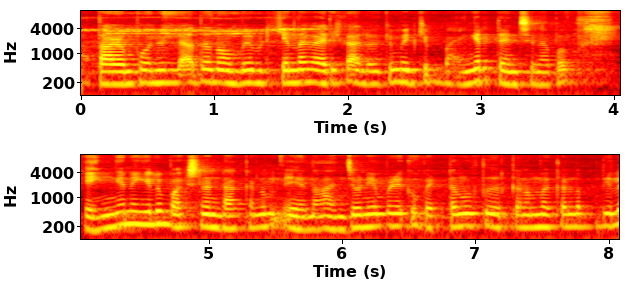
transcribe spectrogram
അത്താഴം പോലും ഇല്ലാതെ നോമ്പ് പിടിക്കുന്ന കാര്യമൊക്കെ ആലോചിക്കുമ്പോൾ എനിക്ക് ഭയങ്കര ടെൻഷൻ അപ്പം എങ്ങനെയെങ്കിലും ഭക്ഷണം ഉണ്ടാക്കണം. അഞ്ച് മണിയാകുമ്പോഴേക്കും പെട്ടെന്ന് തീർക്കണം എന്നൊക്കെ ഉള്ള ഇതിൽ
